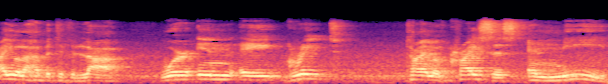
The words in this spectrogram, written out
أيها الأحبة في الله We're in a great time of crisis and need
